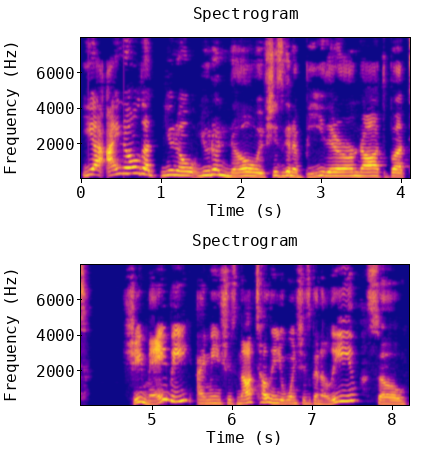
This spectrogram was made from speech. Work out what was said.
yeah, I know that, you know, you don't know if she's gonna be there or not, but she may be. I mean, she's not telling you when she's gonna leave, so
